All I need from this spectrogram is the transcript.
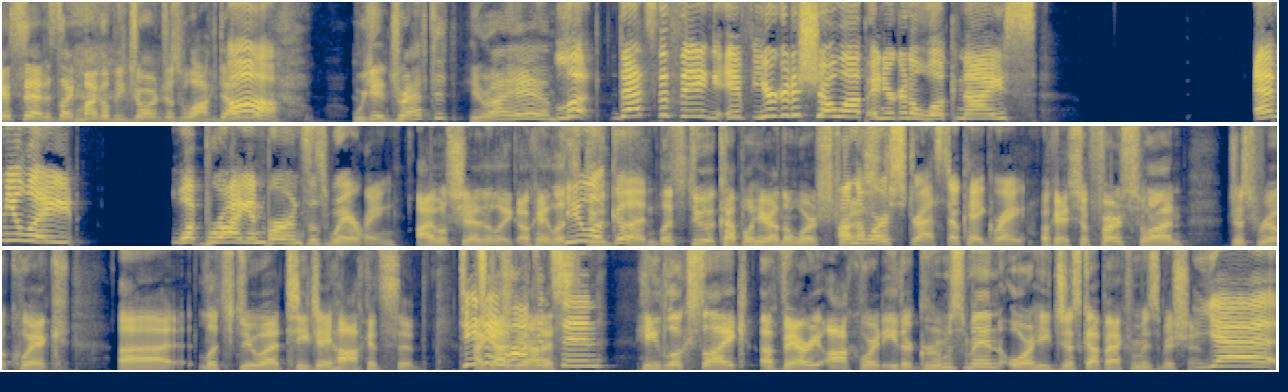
I said, it's like Michael B. Jordan just walked down. Ah. We getting drafted? Here I am. Look, that's the thing. If you're gonna show up and you're gonna look nice, emulate what Brian Burns is wearing. I will share the link. Okay, let's He do, looked good. Let's do a couple here on the worst dressed. On the worst dressed. Okay, great. Okay, so first one, just real quick. Uh, let's do uh, T.J. Hockenson. I TJ gotta be honest, Hockenson. he looks like a very awkward either groomsman or he just got back from his mission. Yeah,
